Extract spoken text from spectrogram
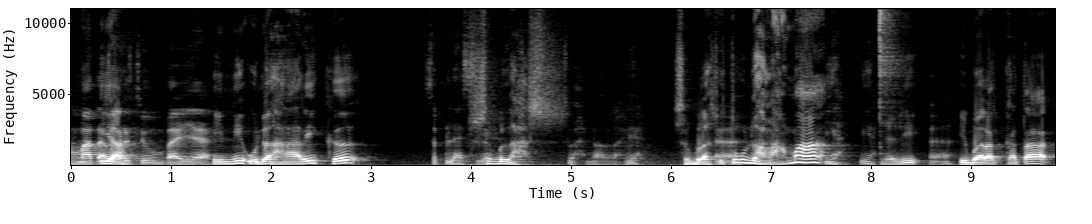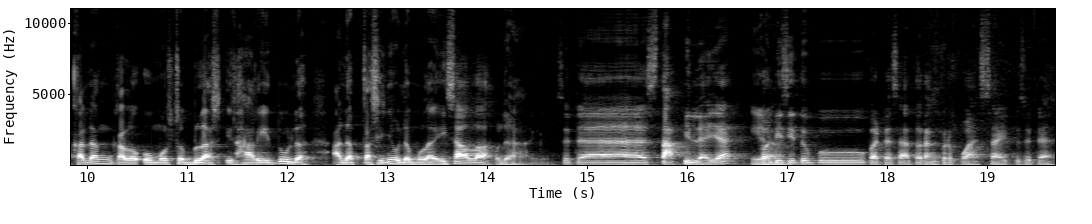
lama tak iya. berjumpa ya. Ini udah hari ke 11 ya. 11. Subhanallah ya. 11 itu udah lama. Iya, iya. Jadi ibarat kata kadang kalau umur 11 hari itu udah adaptasinya udah mulai Insya Allah. udah. Sudah stabil lah ya. Iya. Kondisi tubuh pada saat orang berpuasa itu sudah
